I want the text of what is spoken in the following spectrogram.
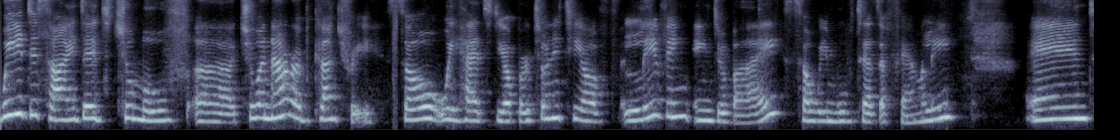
we decided to move uh, to an Arab country. So we had the opportunity of living in Dubai. So we moved as a family and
